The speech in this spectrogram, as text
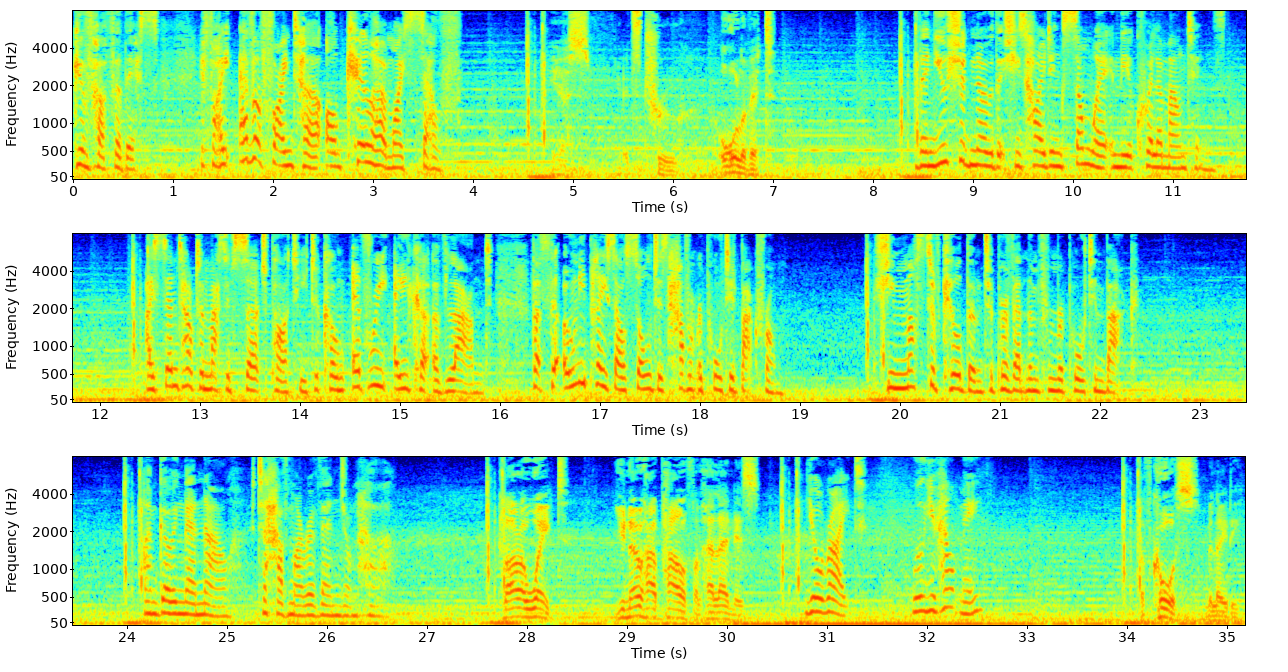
Give her for this. If I ever find her, I'll kill her myself. Yes, it's true. All of it. Then you should know that she's hiding somewhere in the Aquila Mountains. I sent out a massive search party to comb every acre of land. That's the only place our soldiers haven't reported back from. She must have killed them to prevent them from reporting back. I'm going there now to have my revenge on her. Clara, wait. You know how powerful Helene is. You're right. Will you help me? Of course, milady.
